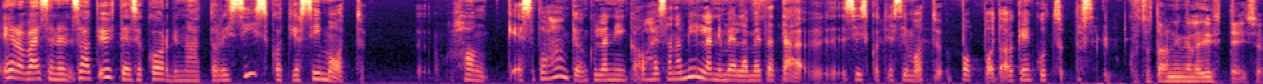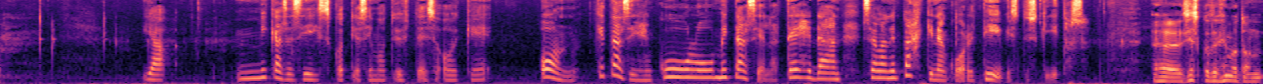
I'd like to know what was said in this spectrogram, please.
Eero Väisänen, sä oot yhteisökoordinaattori. Siskot ja Simot hankkeessa. Tuo hanke on kyllä niin kauhean sana. Millä nimellä me tätä siskot ja simot poppota oikein kutsuttaisiin? Kutsutaan nimellä yhteisö. Ja mikä se siskot ja simot yhteisö oikein on? Ketä siihen kuuluu? Mitä siellä tehdään? Sellainen pähkinänkuori tiivistys, kiitos. Siskot ja Simot on,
